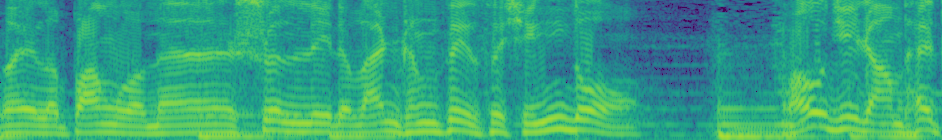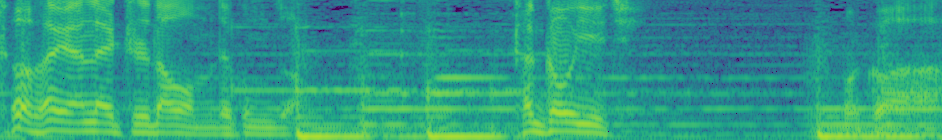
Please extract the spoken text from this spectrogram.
为了帮我们顺利的完成这次行动，毛局长派特派员来指导我们的工作，他够义气。不过，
